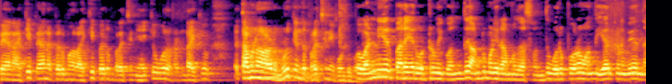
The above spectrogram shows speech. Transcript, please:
பேனாக்கி பேனை பெருமாளாக்கி பெரும் பிரச்சனையாக்கி ஊரை ரெண்டாக்கி தமிழ்நாடு முழுக்க இந்த பிரச்சனையை கொண்டு இப்போ வன்னியர் பறையர் ஒற்றுமைக்கு வந்து அன்புமணி ராமதாஸ் வந்து ஒரு புறம் வந்து ஏற்கனவே இந்த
